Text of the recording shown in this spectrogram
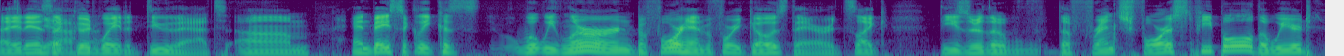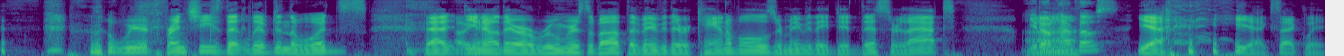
it is Yeah. a good way to do that. Um, and basically, because what we learn beforehand, before he goes there, it's like these are the the French forest people, the weird. the weird Frenchies that lived in the woods that you yeah. know there are rumors about that maybe they were cannibals or maybe they did this or that. You don't Uh, have those? Yeah, yeah, exactly.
